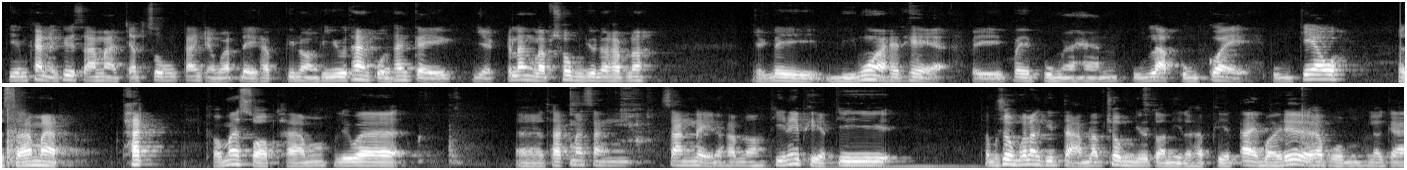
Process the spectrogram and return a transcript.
ที่สำคัญก็คือสามารถจัดส่งต่างจังหวัดได้ครับพี่น้องที่อยู่ทางกวงทางไก่อยากกำลังรับชมอยู่นะครับเนาะอยากได้บีงัวแท้ๆไปไปปรุงอาหารปรุงหลาบปรุงก้อยปรุงแก้วสามารถทักเขามาสอบถามหรือว่า ทักมาสั่งสั่งได้นะครับเนาะที่ในเพจที่ท่านผู้ชมกำลังติดตามรับชมอยู่ตอนนี้แหละครับเพจไอ้บอยเดอร์ครับผมแล้วก็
